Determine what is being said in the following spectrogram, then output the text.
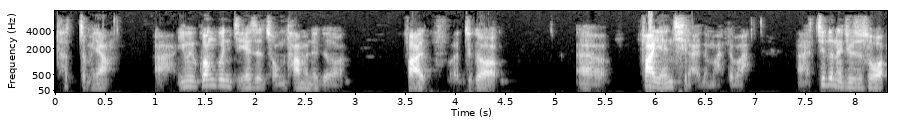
他怎么样？啊，因为光棍节是从他们那个发这个呃发言起来的嘛，对吧？啊，这个呢就是说，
